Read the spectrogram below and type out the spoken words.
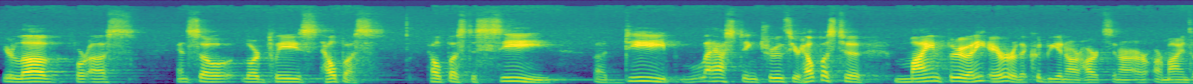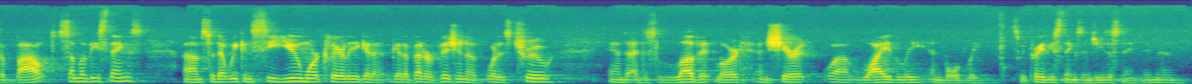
your love for us. And so, Lord, please help us. Help us to see uh, deep, lasting truths here. Help us to mine through any error that could be in our hearts and our, our minds about some of these things um, so that we can see you more clearly, get a, get a better vision of what is true, and I just love it, Lord, and share it uh, widely and boldly. So we pray these things in Jesus' name. Amen.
